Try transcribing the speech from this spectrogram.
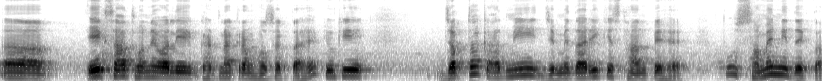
आ, एक साथ होने वाली घटनाक्रम हो सकता है क्योंकि जब तक आदमी ज़िम्मेदारी के स्थान पे है तो वो समय नहीं देखता।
